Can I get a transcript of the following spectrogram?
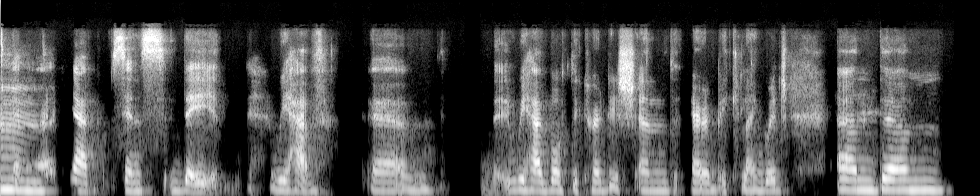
mm. yeah, since they we have. Um, we have both the Kurdish and Arabic language, and um,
